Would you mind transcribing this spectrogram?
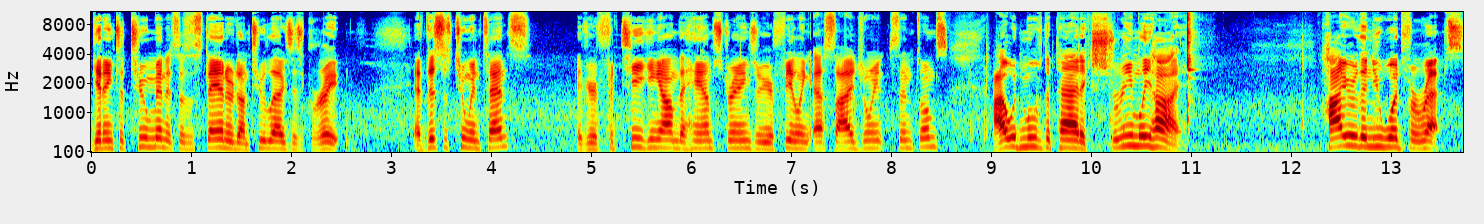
Getting to two minutes as a standard on two legs is great. If this is too intense, if you're fatiguing on the hamstrings or you're feeling SI joint symptoms, I would move the pad extremely high, higher than you would for reps,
